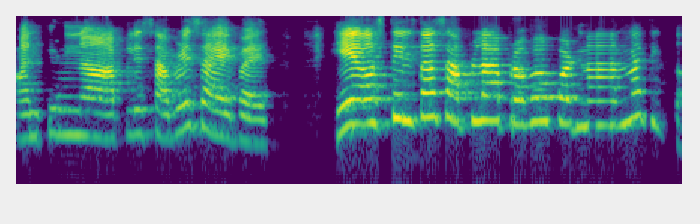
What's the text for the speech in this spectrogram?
आणखीन आपले साबळे साहेब आहेत. हे असतील तरच आपला प्रभाव पडणार ना तिथं.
